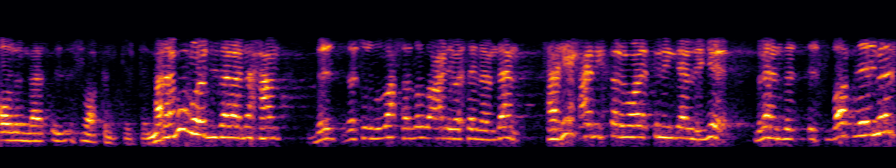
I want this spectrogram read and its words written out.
olimlar o'zi isbot qilib turibdi. Mana bu mo'jizalarni ham biz rasululloh sollallohu alayhi vasallamdan sahih hadisda rivoyat qilinganligi bilan biz isbotlaymiz.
